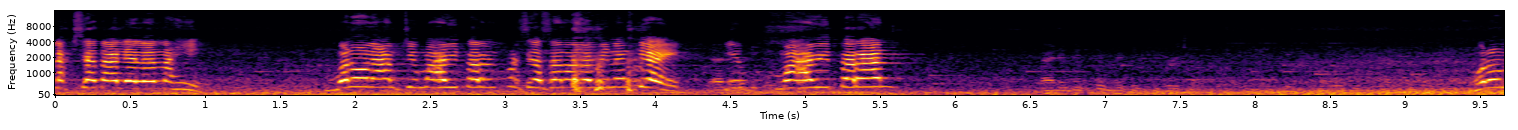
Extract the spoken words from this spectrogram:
लक्षात आलेलं नाही. म्हणून आमची महावितरण प्रशासनाला विनंती आहे की महावितरण म्हणून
